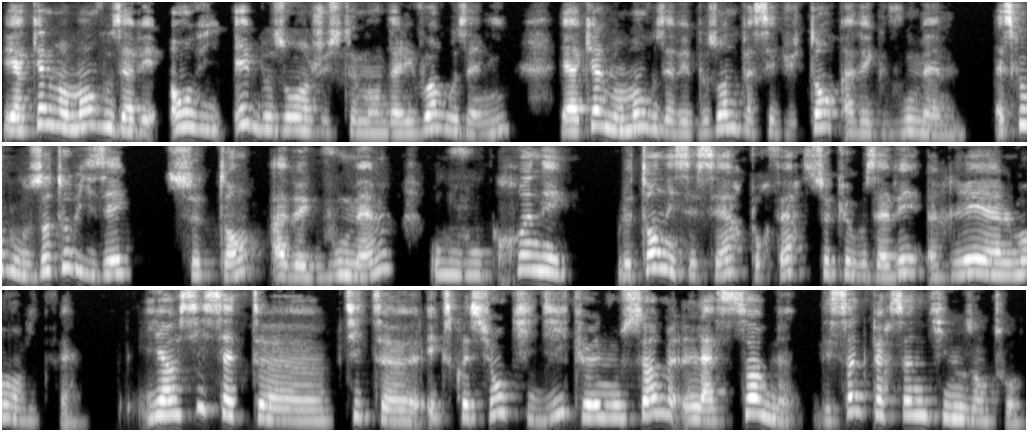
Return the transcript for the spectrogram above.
et à quel moment vous avez envie et besoin justement d'aller voir vos amis et à quel moment vous avez besoin de passer du temps avec vous-même? Est-ce que vous autorisez ce temps avec vous-même ou vous prenez le temps nécessaire pour faire ce que vous avez réellement envie de faire? Il y a aussi cette euh, petite euh, expression qui dit que nous sommes la somme des cinq personnes qui nous entourent.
